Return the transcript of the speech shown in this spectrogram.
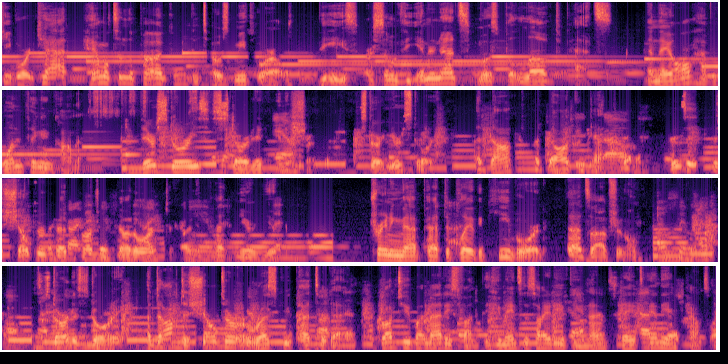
Keyboard Cat, Hamilton the Pug, and Toast Meets World. These are some of the internet's most beloved pets, and they all have one thing in common. Their stories started in a shelter. Start your story. Adopt a dog or cat. Visit theshelterpetproject.org to find a pet near you. Training that pet to play the keyboard, that's optional. Start a story. Adopt a shelter or rescue pet today. Brought to you by Maddie's Fund, the Humane Society of the United States, and the Ad Council.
